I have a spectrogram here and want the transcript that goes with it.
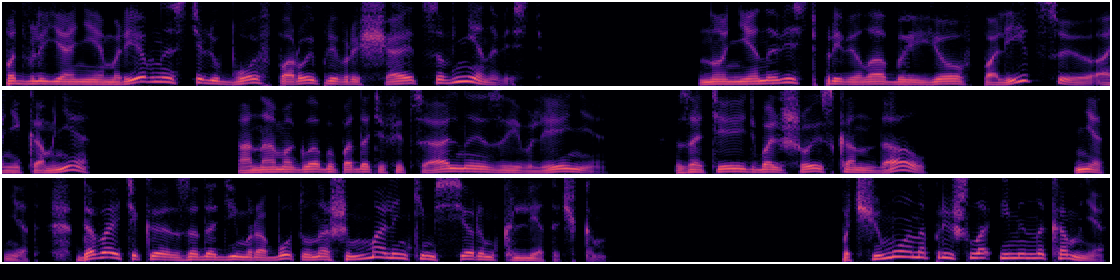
Под влиянием ревности любовь порой превращается в ненависть. Но ненависть привела бы ее в полицию, а не ко мне. Она могла бы подать официальное заявление, затеять большой скандал. Нет-нет, давайте-ка зададим работу нашим маленьким серым клеточкам. Почему она пришла именно ко мне?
